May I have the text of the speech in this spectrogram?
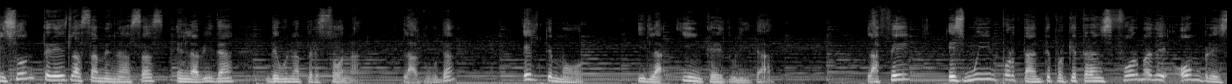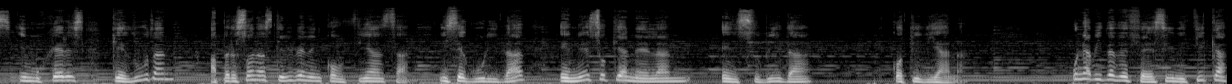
Y son tres las amenazas en la vida de una persona, la duda, el temor y la incredulidad. La fe es muy importante porque transforma de hombres y mujeres que dudan a personas que viven en confianza y seguridad en eso que anhelan en su vida cotidiana. Una vida de fe significa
